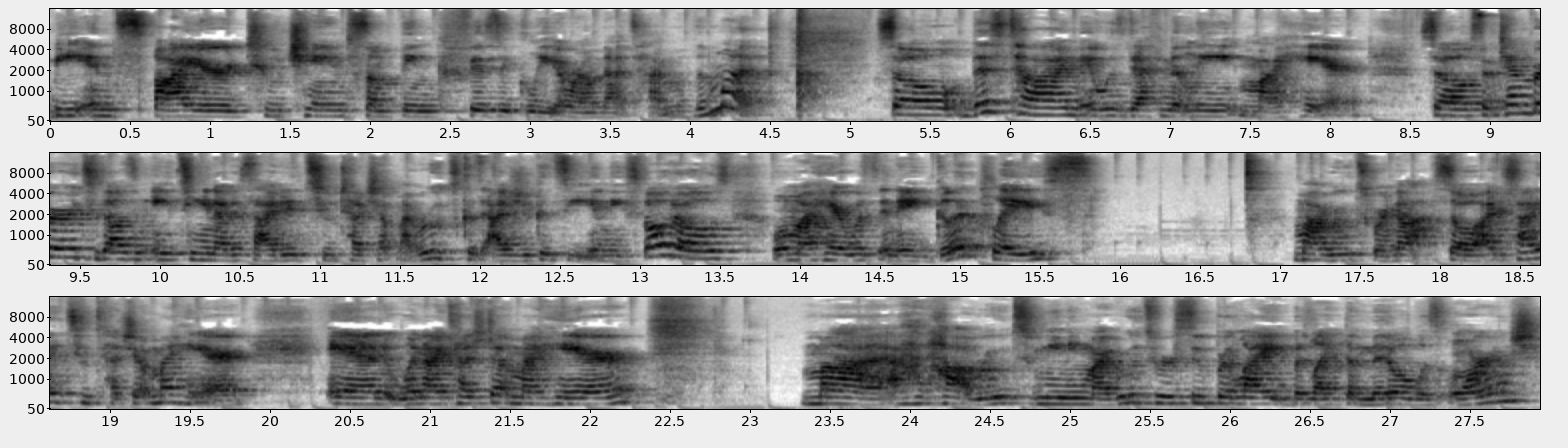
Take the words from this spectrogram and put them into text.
be inspired to change something physically around that time of the month. So this time it was definitely my hair. So September 2018, I decided to touch up my roots because as you can see in these photos, when my hair was in a good place, my roots were not. So I decided to touch up my hair. And when I touched up my hair, my I had hot roots, meaning my roots were super light, but like the middle was orange.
